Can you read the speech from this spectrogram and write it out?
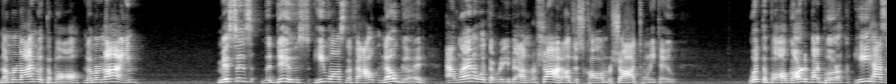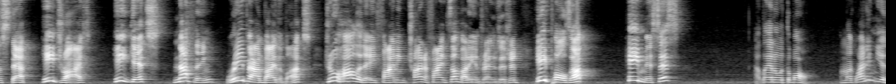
Number nine with the ball. Number nine misses the deuce. He wants the foul. No good. Atlanta with the rebound. Rashad, I'll just call him Rashad, 22. With the ball, guarded by Burke. He has a step. He drives. He gets nothing. Rebound by the Bucks. Jrue Holiday finding trying to find somebody in transition. He pulls up. He misses. Atlanta with the ball. I'm like, why didn't you?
